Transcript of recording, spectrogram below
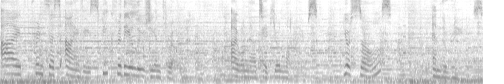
I, Princess Ivy, speak for the Elusian throne. I will now take your lives, your souls, and the rings.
